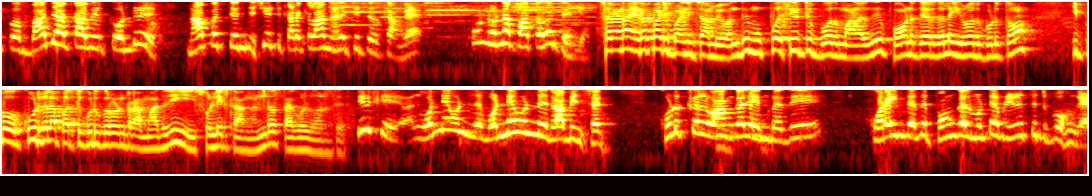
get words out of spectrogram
இப்போ பாஜகவிற்கு ஒன்று நாற்பத்தஞ்சு சீட்டு கிடைக்கலாம்னு நினைச்சிட்டு இருக்காங்க. ஒன்னொன்னா பார்த்தா தான் தெரியும். சார் ஆனால் எடப்பாடி பழனிசாமி வந்து முப்பது சீட்டு போதுமானது. போன தேர்தலில் இருபது கொடுத்தோம். இப்போ கூடுதலாக பத்து கொடுக்குறோன்ற மாதிரி சொல்லியிருக்காங்கன்ற தகவல் வருது. இருக்கு. அது ஒண்ணே ஒன்று ஒண்ணே ஒன்று ராபின்சன். கொடுக்கல் வாங்கல் என்பது குறைந்தது பொங்கல் மட்டும் அப்படி இழுத்துட்டு போகுங்க.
